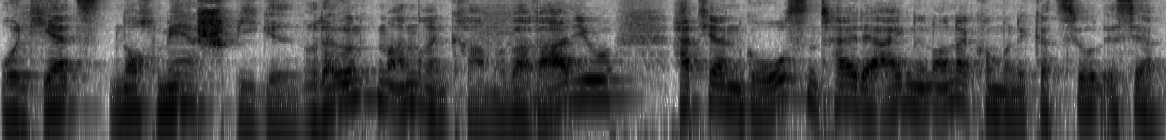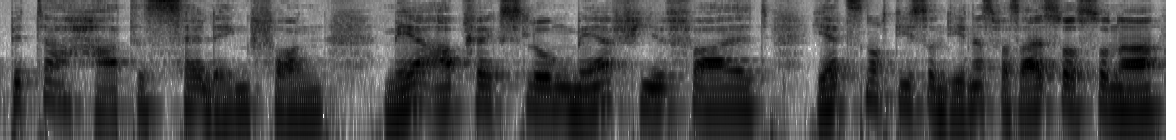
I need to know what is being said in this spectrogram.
und jetzt noch mehr spiegeln oder irgendeinem anderen Kram. Aber Radio hat ja einen großen Teil der eigenen Online-Kommunikation, ist ja bitterhartes Selling von mehr Abwechslung, mehr Vielfalt, jetzt noch dies und jenes, was alles aus so einer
